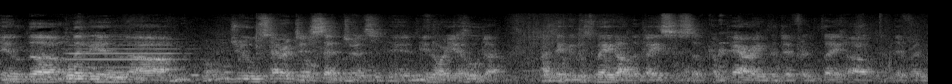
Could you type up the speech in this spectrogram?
in the Libyan uh, Jews Heritage Centers in, in Or Yehuda. I think it was made on the basis of comparing the different thing, uh, different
